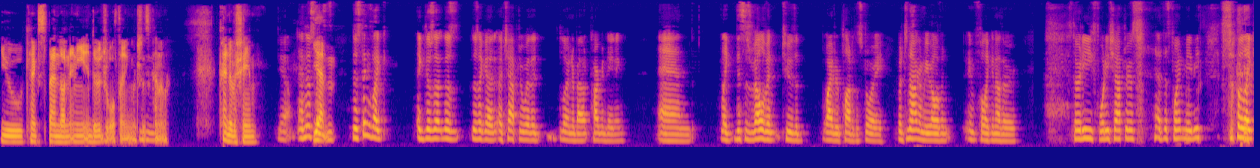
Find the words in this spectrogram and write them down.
you can expend on any individual thing, which is Mhm. kind of kind of a shame. Yeah, and there's Yeah, things, there's things like like there's a there's there's like a, a chapter where they learn about carbon dating, and like this is relevant to the wider plot of the story, but it's not going to be relevant in, for like another 30, 40 chapters at this point maybe. So like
